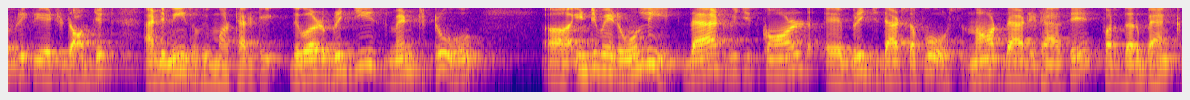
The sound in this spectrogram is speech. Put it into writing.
every created object and the means of immortality the word bridge is meant to uh, intimate only that which is called a bridge that supports, not that it has a further bank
